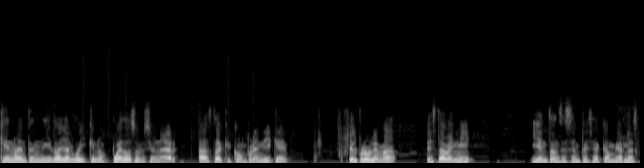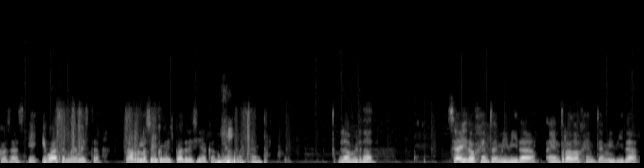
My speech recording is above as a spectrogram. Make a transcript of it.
que no he entendido, hay algo ahí que no puedo solucionar hasta que comprendí que el problema estaba en mí y entonces empecé a cambiar las cosas. Y, y voy a ser muy honesta, La relación con mis padres sí ha cambiado bastante. La verdad. Se ha ido gente en mi vida, ha entrado gente en mi vida.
